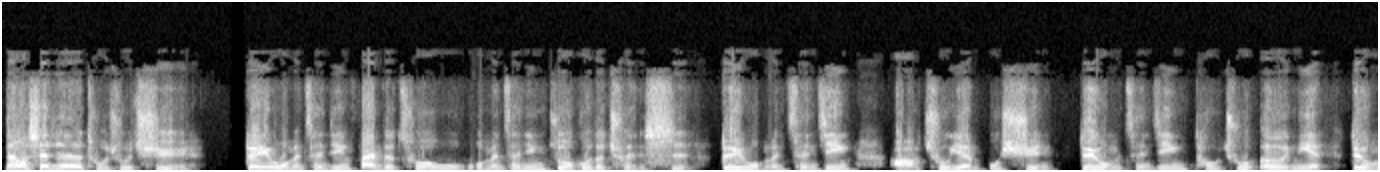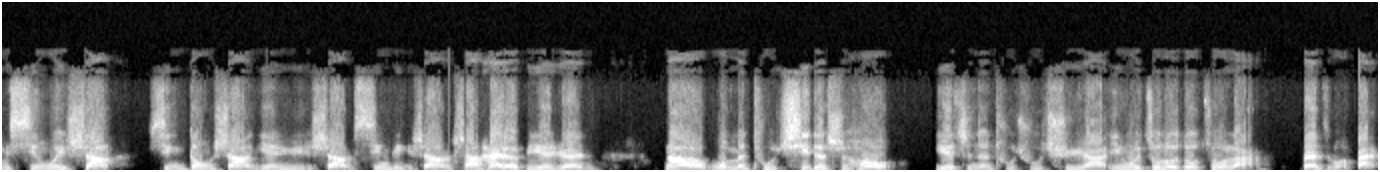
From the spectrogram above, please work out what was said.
然后深深的吐出去。对于我们曾经犯的错误，我们曾经做过的蠢事，对于我们曾经啊出言不逊，对于我们曾经投出恶念，对我们行为上、行动上、言语上、心理上伤害了别人，那我们吐气的时候也只能吐出去啊，因为做了都做了，不然怎么办？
